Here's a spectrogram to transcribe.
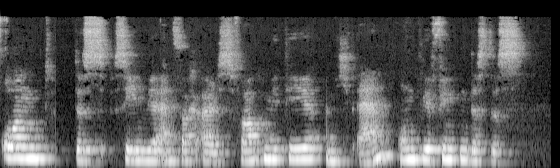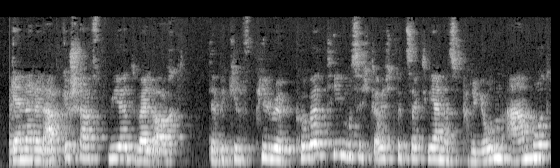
Und das sehen wir einfach als Frauenkomitee nicht ein. Und wir finden, dass das generell abgeschafft wird, weil auch der Begriff Period Poverty, muss ich glaube ich kurz erklären, also Periodenarmut,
